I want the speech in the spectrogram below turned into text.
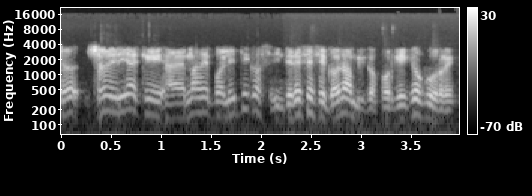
Yo, yo diría que además de políticos, intereses económicos, porque ¿qué ocurre?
